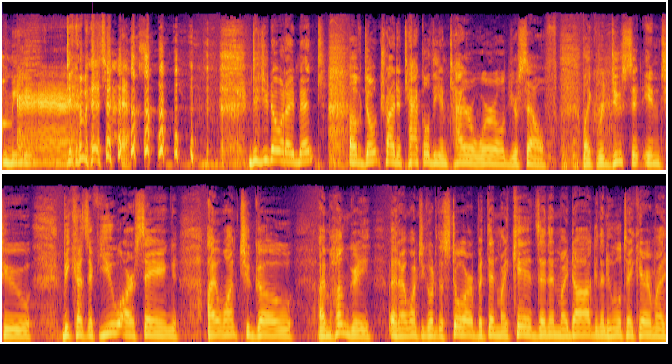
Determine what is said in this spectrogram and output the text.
Meaning, damn it. Did you know what I meant? Of don't try to tackle the entire world yourself. Like reduce it into because if you are saying, I want to go, I'm hungry and I want to go to the store, but then my kids and then my dog and then who will take care of my,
